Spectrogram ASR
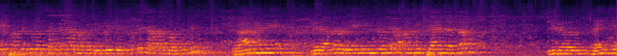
అదే పద్ధతిలో చక్కగా మనం రివ్యూ చేసుకుంటే చాలా బాగుంటుంది. రాగానే మీరందరూ లేని నుంచోండి ఆఫీస్ స్టాండ్ అంటాం మీరు దయచేసి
